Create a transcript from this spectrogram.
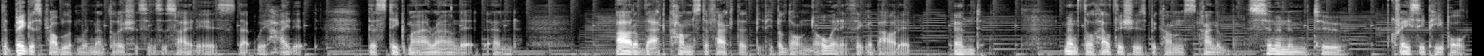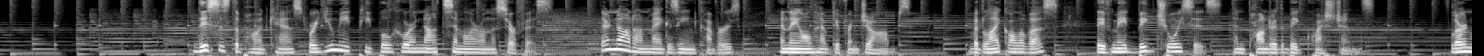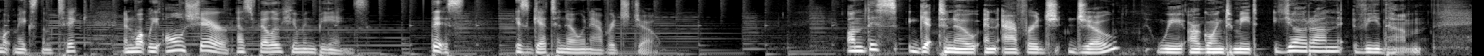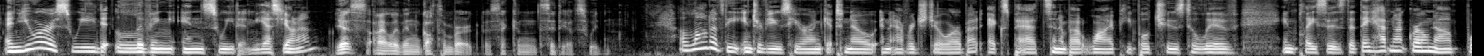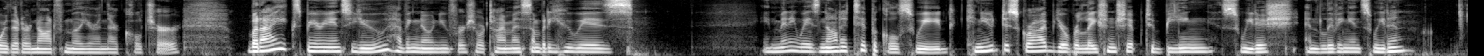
the biggest problem with mental issues in society is that we hide it, the stigma around it, and out of that comes the fact that people don't know anything about it, and mental health issues becomes kind of synonym to crazy people. This is the podcast where you meet people who are not similar on the surface. They're not on magazine covers, and they all have different jobs. But like all of us, they've made big choices and ponder the big questions. Learn what makes them tick and what we all share as fellow human beings. This is Get to Know an Average Joe. On this Get to Know an Average Joe, we are going to meet Göran Vidham. And you are a Swede living in Sweden. Yes, Göran? Yes, I live in Gothenburg, the second city of Sweden. A lot of the interviews here on Get to Know an Average Joe are about expats and about why people choose to live in places that they have not grown up or that are not familiar in their culture. But I experience you, having known you for a short time, as somebody who is, in many ways, not a typical Swede. Can you describe your relationship to being Swedish and living in Sweden?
